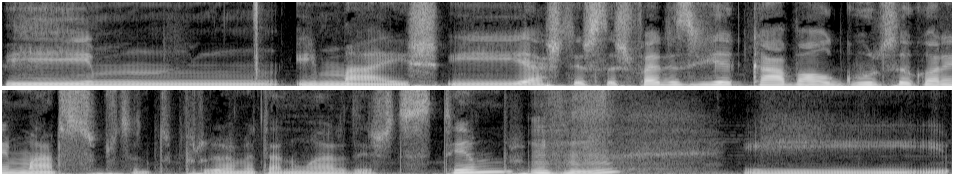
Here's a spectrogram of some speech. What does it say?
E, e mais, e às terças-feiras e acaba alguns agora em março. Portanto, o programa está no ar desde setembro. Uhum. E,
